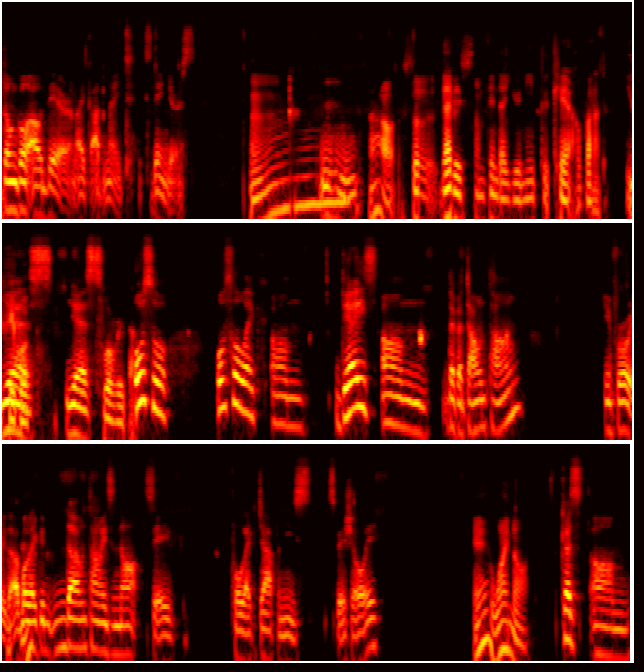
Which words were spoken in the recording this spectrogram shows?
don't go out there like at night. It's dangerous. Mm. Mhm. Wow. So that is something that you need to care about yes, yes. Florida. Also, also like um, there is um like a downtown in Florida, but like downtown is not safe for like Japanese especially Yeah. Why not? because um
